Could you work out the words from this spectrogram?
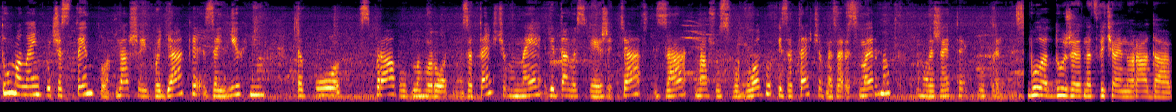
ту маленьку частинку нашої подяки за їхню таку справу благородну, за те, що вони віддали своє життя за нашу свободу і за те, щоб ми зараз мирно могли жити в Україні. Була дуже надзвичайно рада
